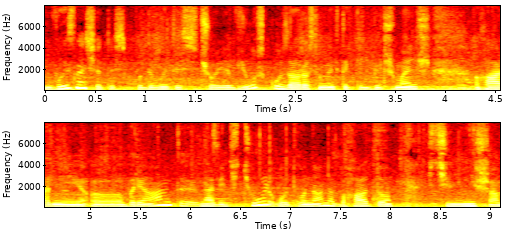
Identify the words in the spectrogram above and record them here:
визначитись, подивитись, що є в юску. Зараз у них такі більш-менш гарні е, варіанти. Навіть тюль, от вона набагато щільніша,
